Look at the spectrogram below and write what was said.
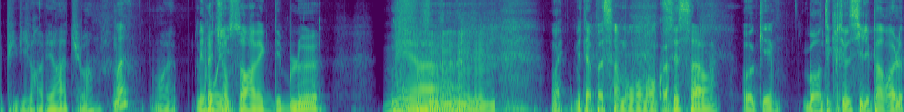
et puis vivre à Vera, tu vois. Ouais. ouais. Mais Après, bon, tu il- ressors avec des bleus, mais euh, ouais, mais t'as passé un bon moment quoi. c'est ça, ouais. Ok. Bon, t'écris aussi les paroles.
